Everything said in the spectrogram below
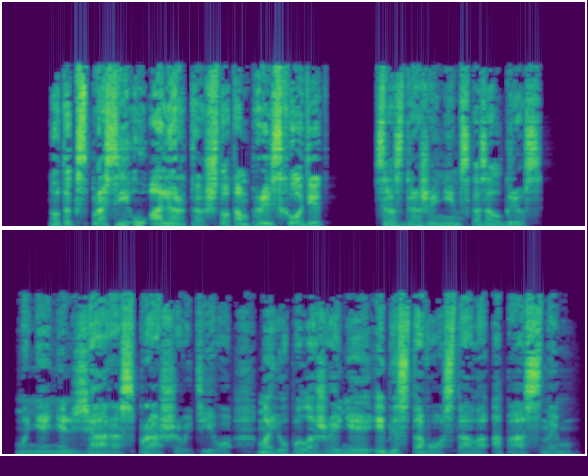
— Ну так спроси у Алерта, что там происходит, — с раздражением сказал Грёз. Мне нельзя расспрашивать его. Мое положение и без того стало опасным.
